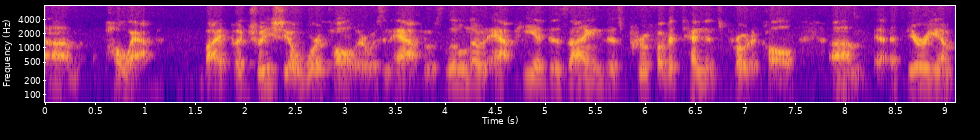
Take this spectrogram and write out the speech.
um, POAP by Patricio Worthalter. It was an app. It was a little known app. He had designed this proof of attendance protocol, um, Ethereum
